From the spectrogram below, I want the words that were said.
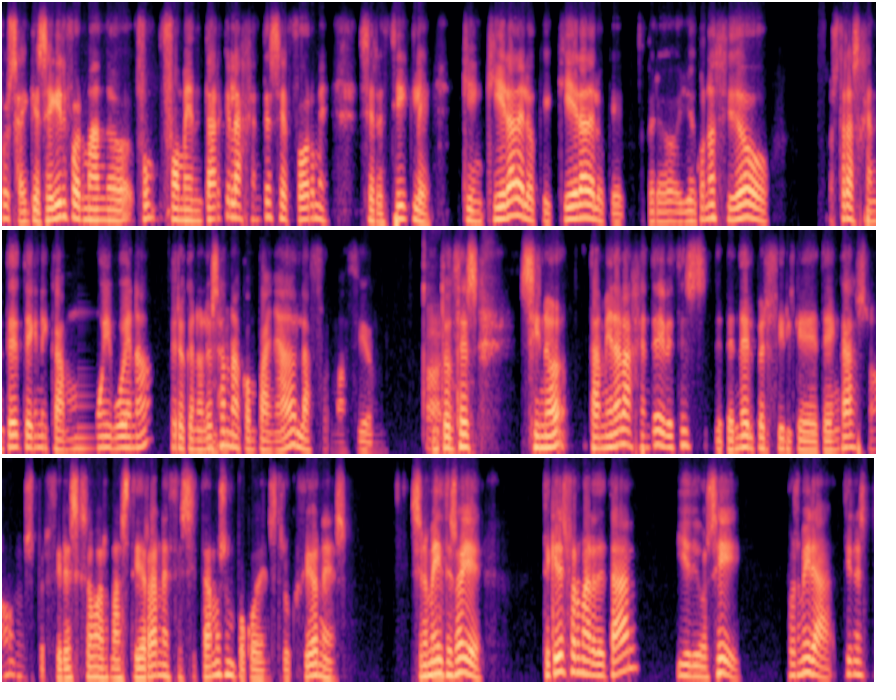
pues hay que seguir formando, fo- fomentar que la gente se forme, se recicle, quien quiera de lo que quiera, de lo que... Pero yo he conocido, ostras, gente técnica muy buena, pero que no les han acompañado en la formación. Entonces, si no, también a la gente, a veces, depende del perfil que tengas, ¿no? Los perfiles que somos más tierra, necesitamos un poco de instrucciones. Si no me dices, oye, ¿te quieres formar de tal? Y yo digo, sí. Pues mira, tienes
